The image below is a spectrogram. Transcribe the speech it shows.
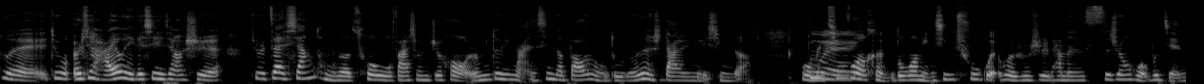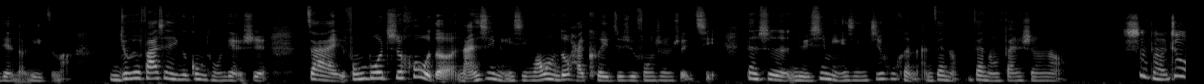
对，就而且还有一个现象是，就是在相同的错误发生之后，人们对于男性的包容度永远是大于女性的。我们听过很多明星出轨，或者说是他们私生活不检点的例子嘛，你就会发现一个共同点是，在风波之后的男性明星往往都还可以继续风生水起，但是女性明星几乎很难再能再能翻身了。是的，就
